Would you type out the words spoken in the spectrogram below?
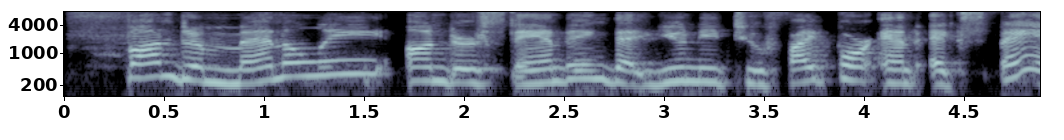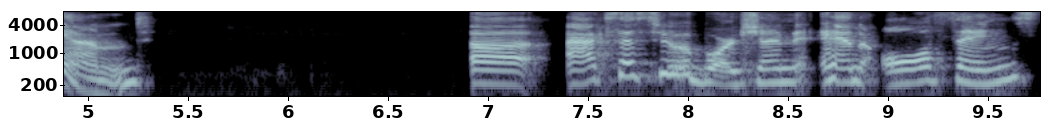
fundamentally understanding that you need to fight for and expand uh, access to abortion and all things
